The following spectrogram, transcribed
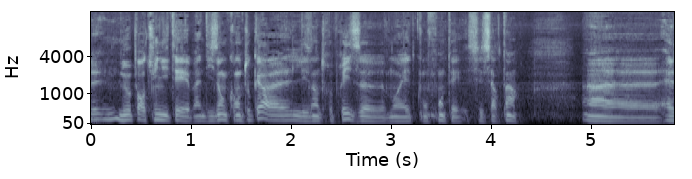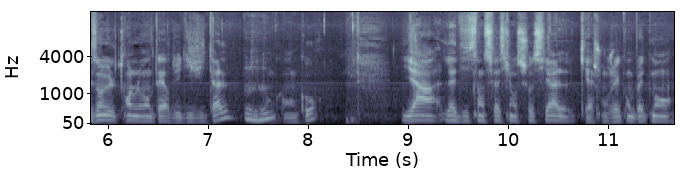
une opportunité. Bah, disons qu'en tout cas, les entreprises vont être confrontées, c'est certain. elles ont eu le tremblement de terre du digital, mhm. encore en cours. Il y a la distanciation sociale qui a changé complètement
